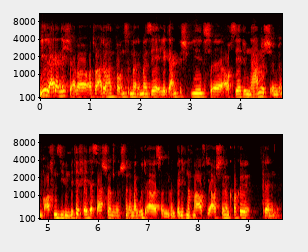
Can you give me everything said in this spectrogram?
Nee, leider nicht, aber Otto Addo hat bei uns immer, immer sehr elegant gespielt, äh, auch sehr dynamisch im, im offensiven Mittelfeld, das sah schon, schon immer gut aus. Und, und wenn ich nochmal auf die Ausstellung gucke, dann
